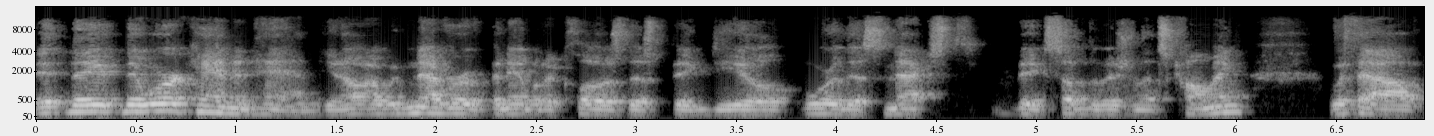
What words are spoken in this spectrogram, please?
it, they, they work hand in hand. You know, I would never have been able to close this big deal or this next big subdivision that's coming without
